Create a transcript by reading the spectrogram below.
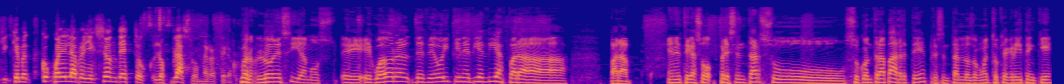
¿qué- qué me- cu- ¿cuál es la proyección de esto? Los plazos, me refiero. Bueno, lo decíamos. eh, Ecuador desde hoy tiene 10 días para, para, en este caso, presentar su, su contraparte, presentar los documentos que acrediten que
